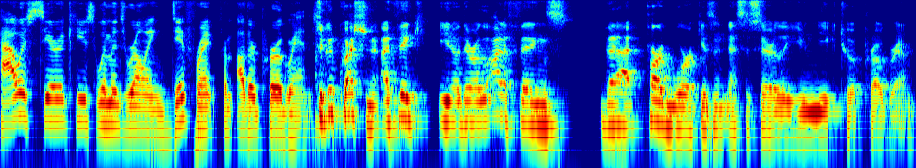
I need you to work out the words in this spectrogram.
How is Syracuse women's rowing different from other programs? It's a good question. I think, you know, there are a lot of things that hard work isn't necessarily unique to a program,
